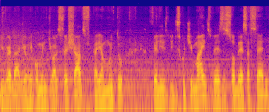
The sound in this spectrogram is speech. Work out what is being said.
de verdade, eu recomendo de olhos fechados, ficaria muito feliz de discutir mais vezes sobre essa série.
